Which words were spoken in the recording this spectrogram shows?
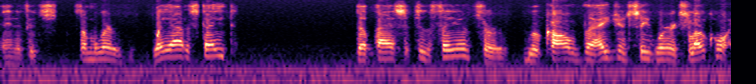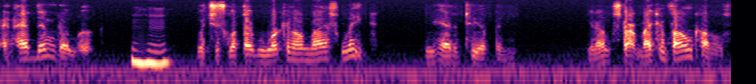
and if it's somewhere way out of state, they'll pass it to the feds, or we'll call the agency where it's local and have them go look Mm-hmm. which is what they were working on last week. We had a tip and, you know, start making phone calls.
